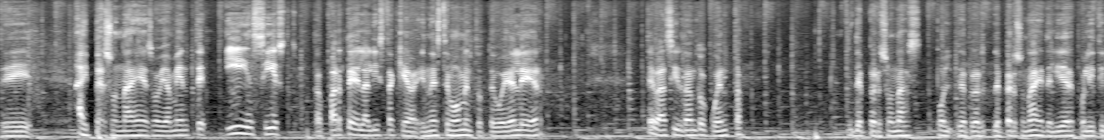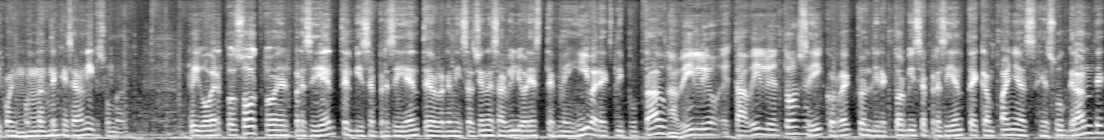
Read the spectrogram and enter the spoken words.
Eh, hay personajes, obviamente, y insisto, aparte de la lista que en este momento te voy a leer, te vas a ir dando cuenta de, personas, de, personajes, de líderes políticos importantes que se van a ir sumando. Rigoberto Soto, el presidente, el vicepresidente de organizaciones Abilio Orestes Mengíbar, exdiputado. Abilio, ¿está Abilio entonces? Sí, correcto, el director vicepresidente de campañas Jesús Grande,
